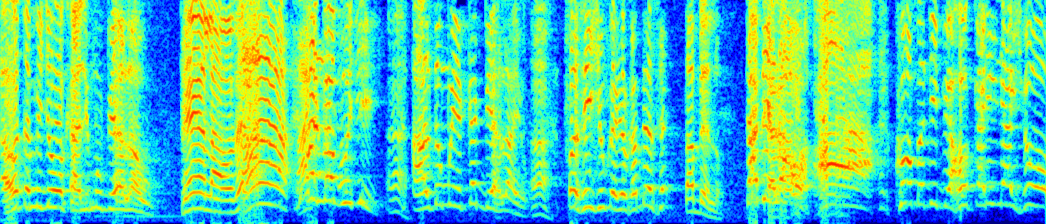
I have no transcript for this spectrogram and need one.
હવે તમે જો ખાલી હું બે લાવું ભે લાવો છે? હા અને બાપુજી હાલ તો હું એક જ બે લાવ્યો પછી શું કર્યો ખબર છે? તબેલો. તબેલો હા. ખૂબ બધી બેહો કરી નાખ્યો.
